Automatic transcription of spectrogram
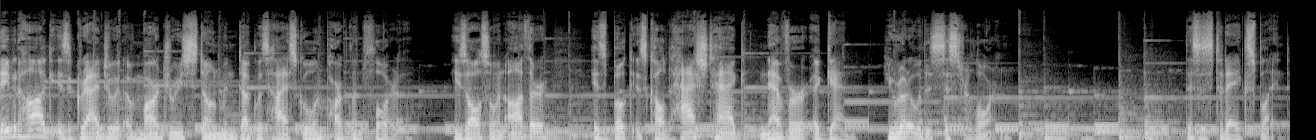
David Hogg is a graduate of Marjory Stoneman Douglas High School in Parkland, Florida. He's also an author. His book is called Hashtag Never Again. He wrote it with his sister Lauren. This is Today Explained.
